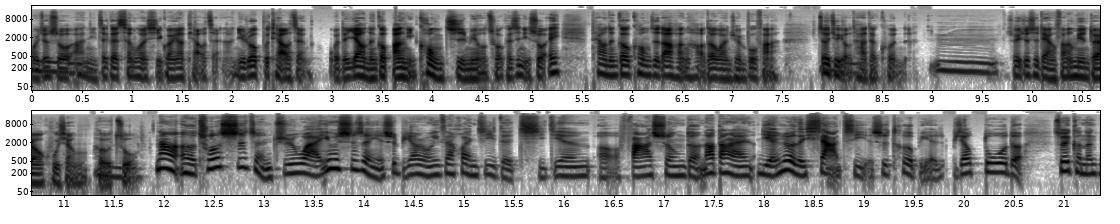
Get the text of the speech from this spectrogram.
我就说：“啊，你这个生活习惯要调整啊！你如果不调整，我的药能够帮你控制没有错。可是你说，哎，他要能够控制到很好，都完全不发，这就有他的困难。嗯，所以就是两方面都要互相合作。嗯、那呃，除了湿疹之外，因为湿疹也是比较容易在换季的期间呃发生的。那当然，炎热的夏季也是特别比较多的。所以可能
